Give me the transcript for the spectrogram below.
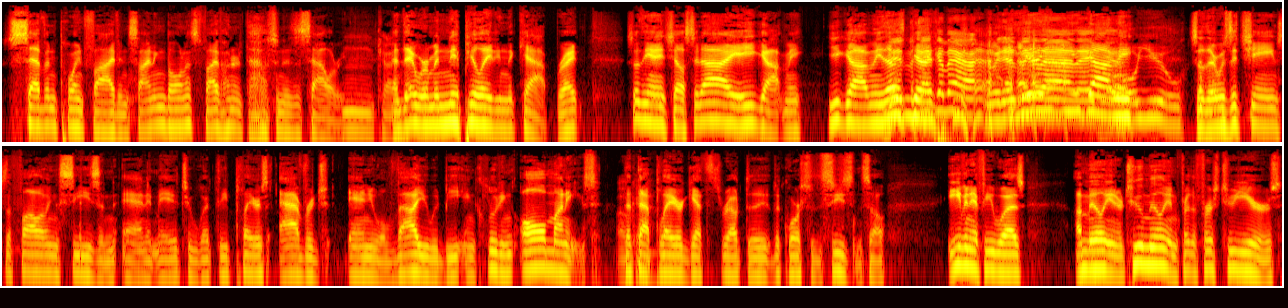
seven point five in signing bonus, five hundred thousand as a salary, Mm, okay. and they were manipulating the cap, right? So the NHL said, "Ah, he got me, you got me. That was Didn't good. think of that. We didn't think of that. you Thank got you. me. Oh, you. So there was a change the following season, and it made it to what the player's average annual value would be, including all monies that Okay. that player gets throughout the, the course of the season. So even if he was a million or two million for the first two years,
